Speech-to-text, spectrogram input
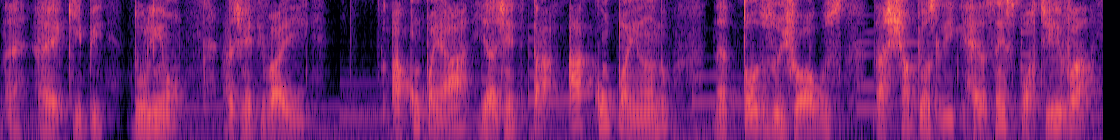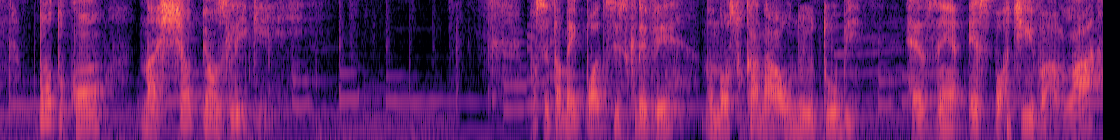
né? A equipe do Lyon. A gente vai acompanhar e a gente está acompanhando né, todos os jogos da Champions League. Resenhaesportiva.com na Champions League. Você também pode se inscrever no nosso canal no YouTube, Resenha Esportiva. Lá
